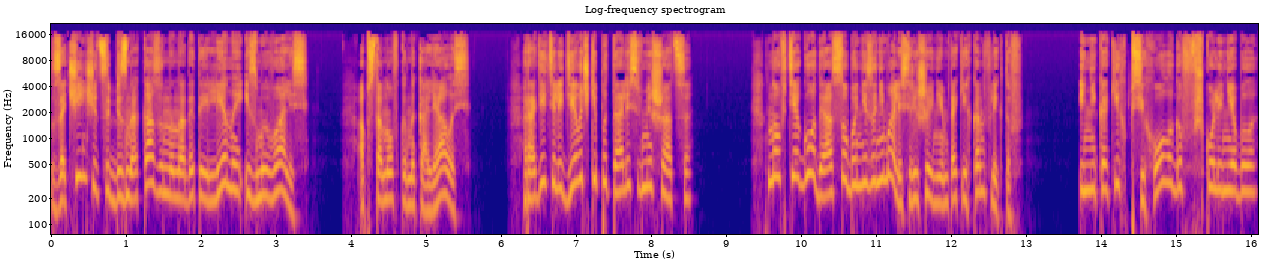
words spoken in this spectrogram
Зачинщицы безнаказанно над этой Леной измывались. Обстановка накалялась. Родители девочки пытались вмешаться. Но в те годы особо не занимались решением таких конфликтов и никаких психологов в школе не было.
